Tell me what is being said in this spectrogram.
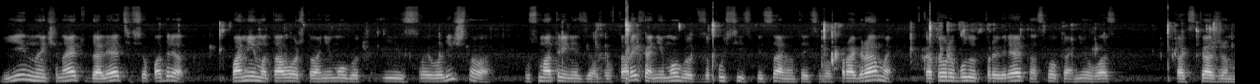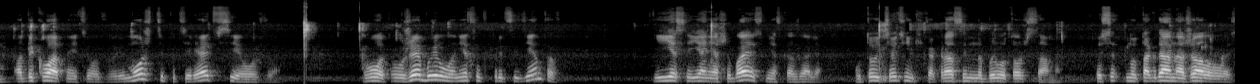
и начинают удалять все подряд. Помимо того, что они могут из своего личного усмотрения сделать, во-вторых, они могут запустить специально вот эти вот программы, которые будут проверять, насколько они у вас, так скажем, адекватны эти отзывы. И можете потерять все отзывы. Вот, уже было несколько прецедентов, и если я не ошибаюсь, мне сказали, у той тетеньки как раз именно было то же самое. То есть, ну, тогда она жаловалась,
